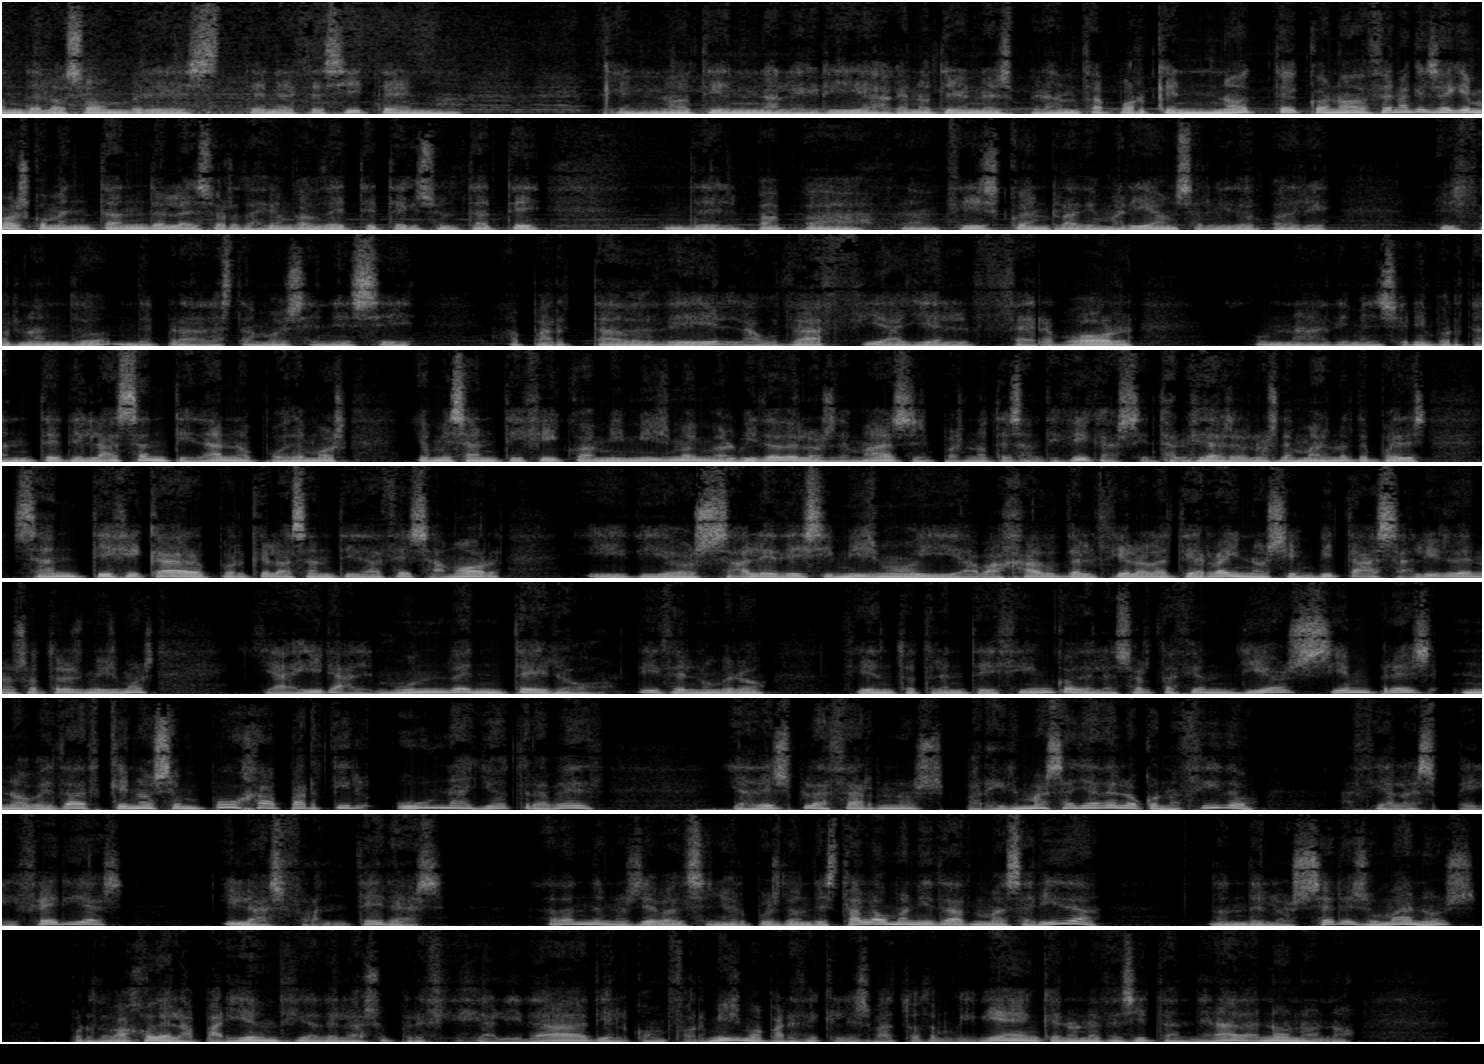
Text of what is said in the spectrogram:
Donde los hombres te necesiten, que no tienen alegría, que no tienen esperanza, porque no te conocen. Aquí seguimos comentando la exhortación Gaudete te exultate del Papa Francisco en Radio María, un servidor Padre Luis Fernando de Prada. Estamos en ese apartado de la audacia y el fervor una dimensión importante de la santidad. No podemos, yo me santifico a mí mismo y me olvido de los demás. Pues no te santificas. Si te olvidas de los demás no te puedes santificar porque la santidad es amor y Dios sale de sí mismo y ha bajado del cielo a la tierra y nos invita a salir de nosotros mismos y a ir al mundo entero. Dice el número 135 de la exhortación, Dios siempre es novedad que nos empuja a partir una y otra vez y a desplazarnos para ir más allá de lo conocido, hacia las periferias y las fronteras. ¿A dónde nos lleva el Señor? Pues donde está la humanidad más herida, donde los seres humanos, por debajo de la apariencia, de la superficialidad y el conformismo, parece que les va todo muy bien, que no necesitan de nada. No, no, no.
